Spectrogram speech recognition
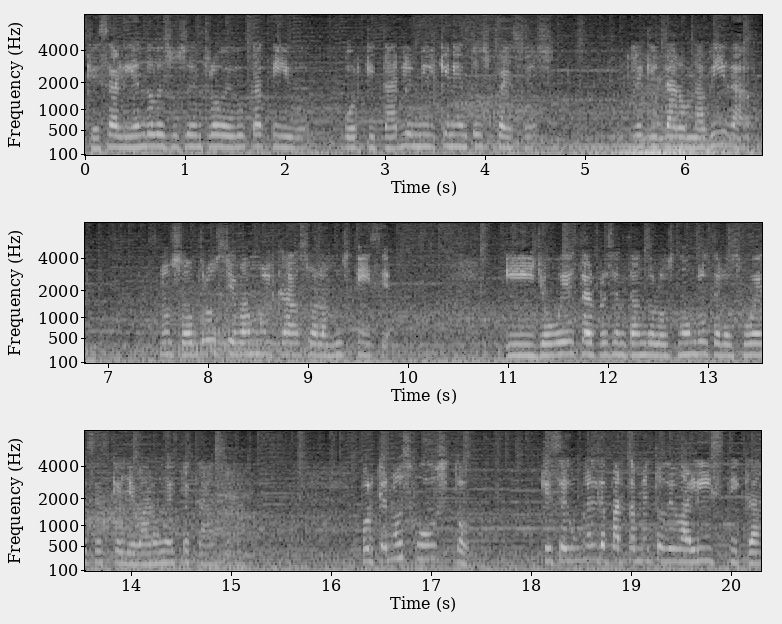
que saliendo de su centro educativo por quitarle 1.500 pesos, le quitaron la vida. Nosotros llevamos el caso a la justicia y yo voy a estar presentando los nombres de los jueces que llevaron este caso. Porque no es justo que según el departamento de balística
